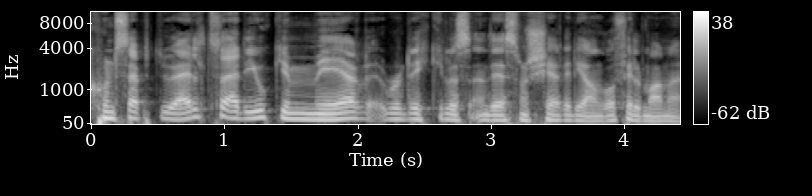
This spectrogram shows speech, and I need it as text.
konseptuelt så er det jo ikke mer ridiculous enn det som skjer i de andre filmene.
